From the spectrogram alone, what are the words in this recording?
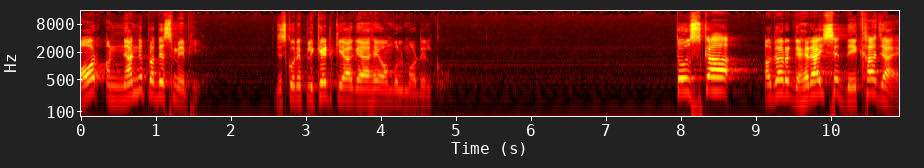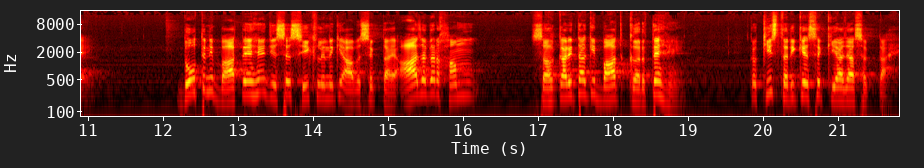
और अन्य प्रदेश में भी, जिसको रेप्लिकेट किया गया है अमूल मॉडल को। तो उसका अगर गहराई से देखा जाए, दो तीन बातें हैं जिससे सीख लेने की आवश्यकता है। आज अगर हम सहकारिता की बात करते हैं तो किस तरीके से किया जा सकता है?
